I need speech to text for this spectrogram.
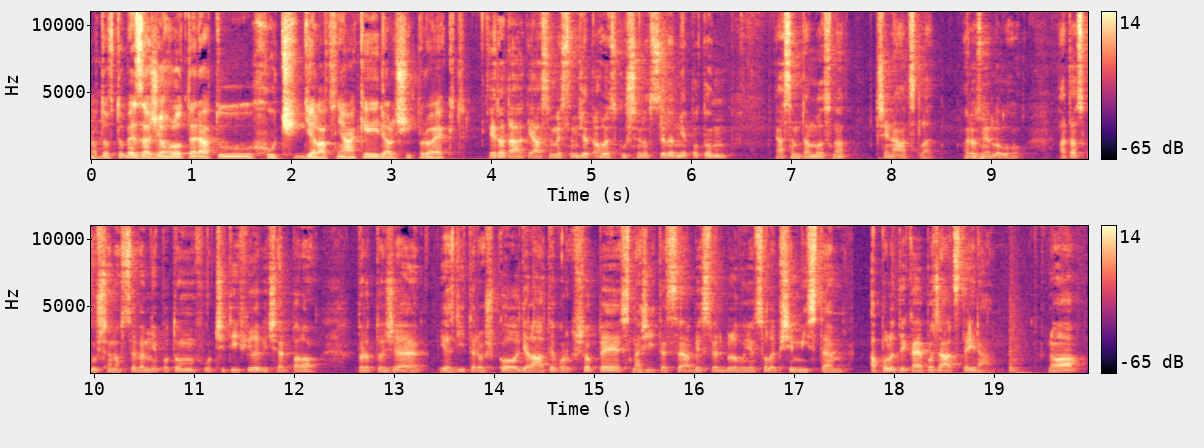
No to v tobě zažehlo teda tu chuť dělat nějaký další projekt. Je to tak, já si myslím, že tahle zkušenost se ve mně potom, já jsem tam byl snad 13 let, hrozně mm-hmm. dlouho. A ta zkušenost se ve mně potom v určitý chvíli vyčerpala, protože jezdíte do škol, děláte workshopy, snažíte se, aby svět byl o něco lepším místem a politika je pořád stejná. No a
